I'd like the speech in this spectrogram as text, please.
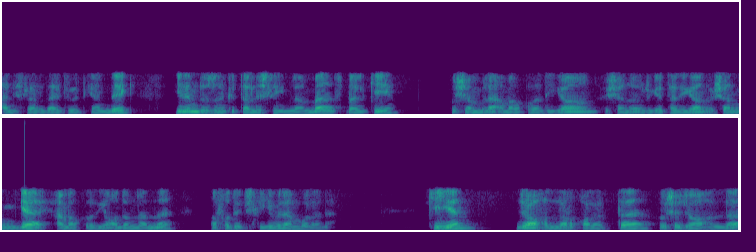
hadislarida aytib o'tgandek ilmni o'zini ko'tarilishligi bilan emas balki o'shan bilan amal qiladigan o'shani o'rgatadigan o'shanga amal qiladigan odamlarni vafot etishligi bilan bo'ladi. Keyin johillar qoladida o'sha johillar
